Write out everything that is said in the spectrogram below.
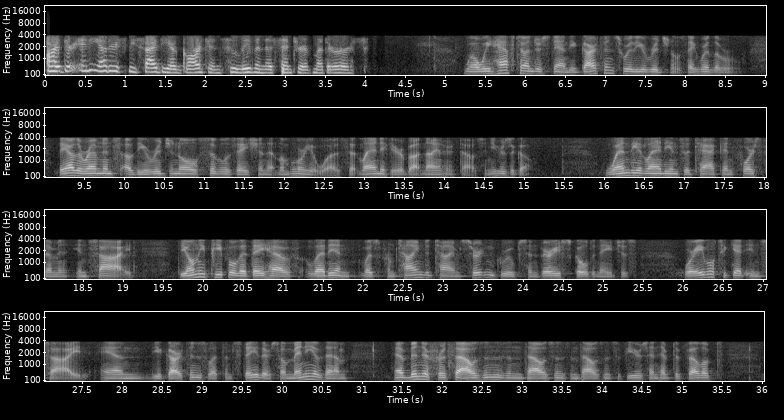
Are there any others beside the Agarthans who live in the center of Mother Earth? Well, we have to understand the Agarthans were the originals. They were the they are the remnants of the original civilization that Lemuria was, that landed here about 900,000 years ago when the Atlanteans attacked and forced them in, inside, the only people that they have let in was from time to time certain groups in various golden ages were able to get inside, and the Agarthans let them stay there. So many of them have been there for thousands and thousands and thousands of years and have developed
